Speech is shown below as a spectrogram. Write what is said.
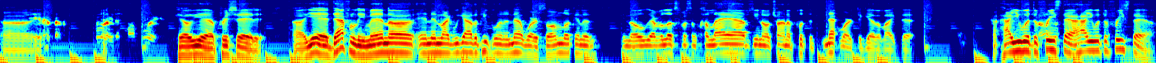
Uh, Yeah, that's my boy. That's my boy. hell yeah, appreciate it. Uh, yeah, definitely, man. Uh, and then like we got other people in the network, so I'm looking to, you know, whoever looks for some collabs, you know, trying to put the network together like that. H- How you with the freestyle? How you with the freestyle?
